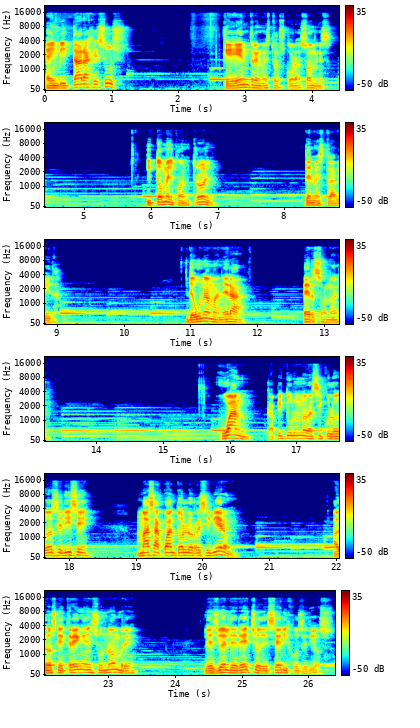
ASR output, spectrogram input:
E invitar a Jesús que entre en nuestros corazones y tome el control de nuestra vida de una manera personal. Juan capítulo 1 versículo 12 dice, más a cuantos lo recibieron, a los que creen en su nombre, les dio el derecho de ser hijos de Dios.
